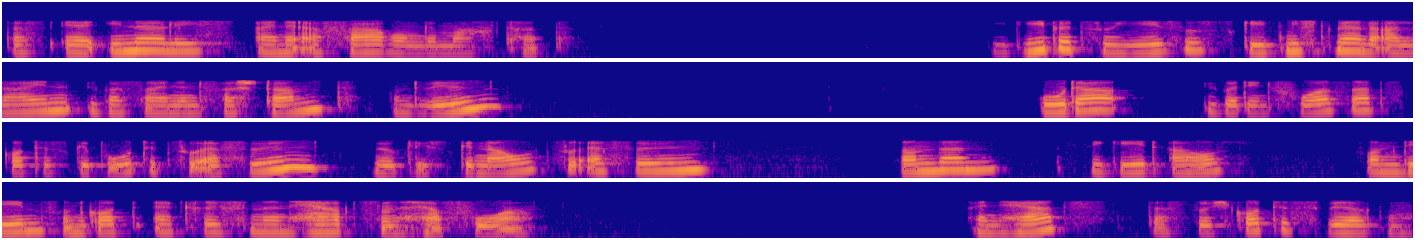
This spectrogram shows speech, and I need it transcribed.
dass er innerlich eine Erfahrung gemacht hat. Die Liebe zu Jesus geht nicht mehr allein über seinen Verstand und Willen oder über den Vorsatz, Gottes Gebote zu erfüllen, möglichst genau zu erfüllen, sondern sie geht aus von dem von Gott ergriffenen Herzen hervor. Ein Herz, das durch Gottes Wirken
